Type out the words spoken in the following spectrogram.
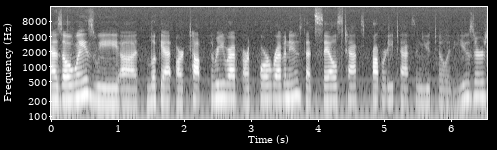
as always, we uh, look at our top three, our core revenues, that's sales tax, property tax, and utility users,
